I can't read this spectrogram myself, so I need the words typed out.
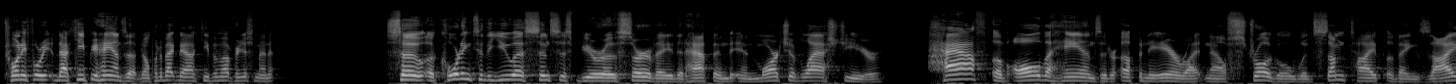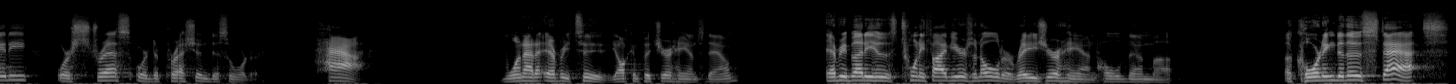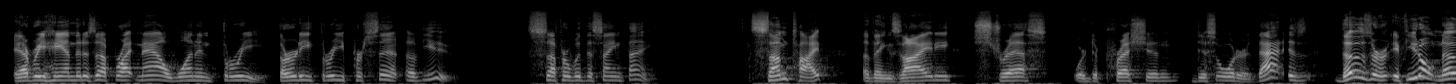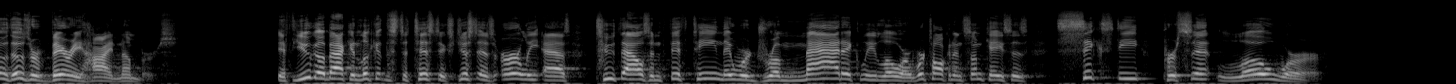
24, now keep your hands up. Don't put it back down. Keep them up for just a minute. So, according to the U.S. Census Bureau survey that happened in March of last year, half of all the hands that are up in the air right now struggle with some type of anxiety or stress or depression disorder. Half. One out of every two. Y'all can put your hands down. Everybody who's 25 years and older, raise your hand, hold them up. According to those stats, Every hand that is up right now, one in three, 33% of you suffer with the same thing. Some type of anxiety, stress, or depression disorder. That is, those are, if you don't know, those are very high numbers. If you go back and look at the statistics just as early as 2015, they were dramatically lower. We're talking in some cases 60% lower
